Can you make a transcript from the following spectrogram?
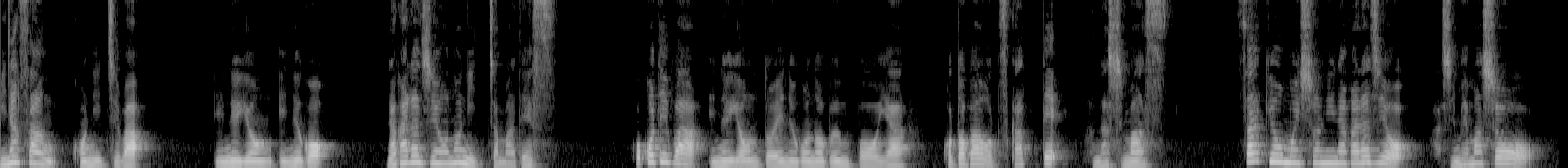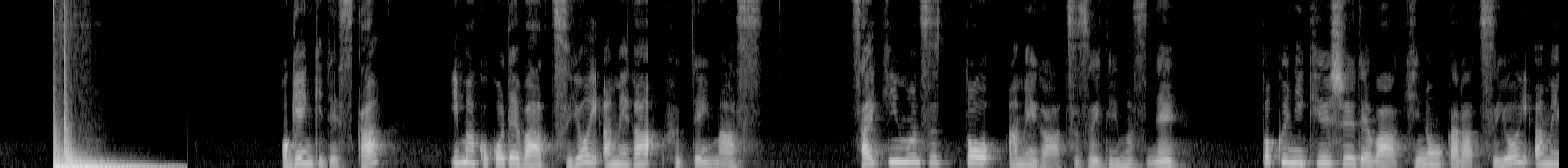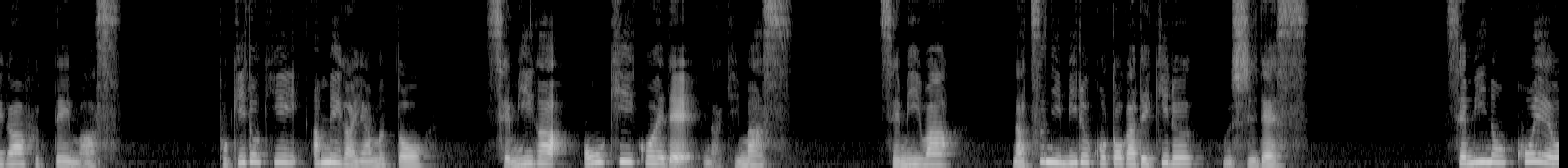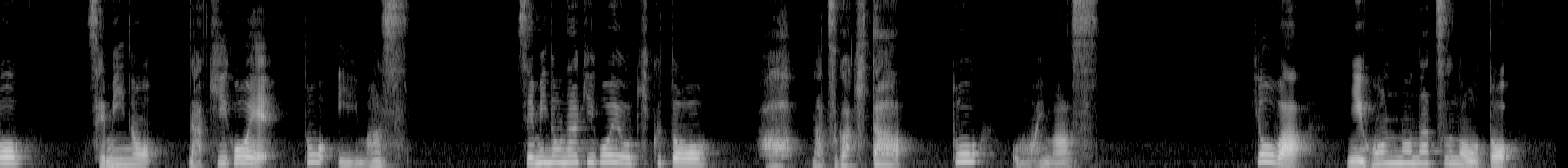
皆さん、こんにちは。N4、N5、ながラジオのにっちゃまです。ここでは N4 と N5 の文法や言葉を使って話します。さあ、今日も一緒にながラジオ始めましょう。お元気ですか？今ここでは強い雨が降っています。最近はずっと雨が続いていますね。特に九州では昨日から強い雨が降っています。時々雨が止むとセミが大きい声で鳴きます。セミは夏に見ることができる虫です。セミの声をセミの鳴き声と言います。セミの鳴き声を聞くと、あ、夏が来たと思います。今日は日本の夏の音、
